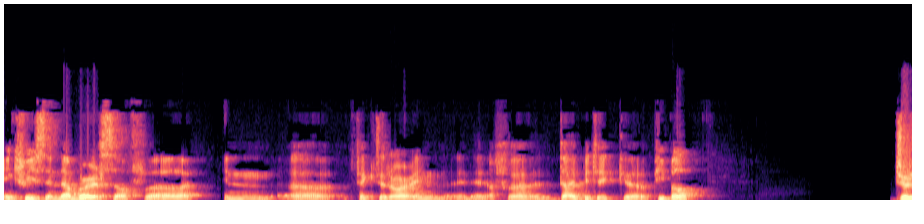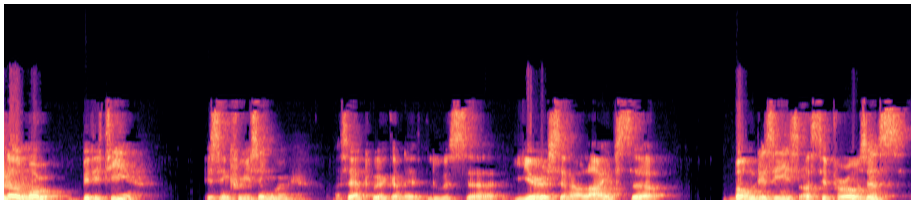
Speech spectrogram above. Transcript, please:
increase in numbers of infected or in, in of diabetic people. General morbidity is increasing. I said we're going to lose uh, years in our lives. Uh, bone disease, osteoporosis uh,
